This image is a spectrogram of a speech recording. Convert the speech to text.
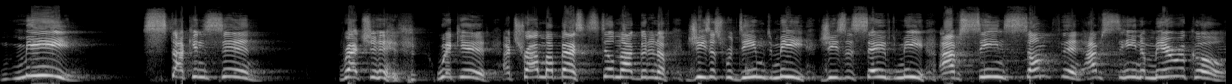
Me, stuck in sin, wretched, wicked. I tried my best, still not good enough. Jesus redeemed me, Jesus saved me. I've seen something, I've seen a miracle.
